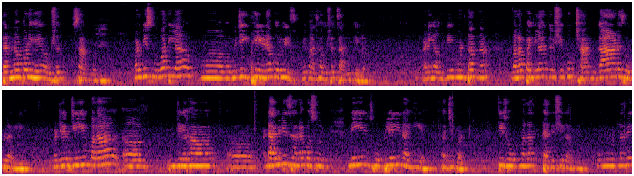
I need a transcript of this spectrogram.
त्यांना पण हे औषध सांगतो. पण मी सुरुवातीला म्हणजे इथे येण्यापूर्वीच मी माझं औषध चालू केलं. आणि अगदी म्हणतात ना मला पहिल्याच दिवशी खूप छान गाढ झोप लागली. म्हणजे जी मला म्हणजे हा डायबिटीज झाल्यापासून मी झोपलेली नाही आहे अजिबात. ती झोप मला त्या दिवशी लागली. मग मी म्हटलं रे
